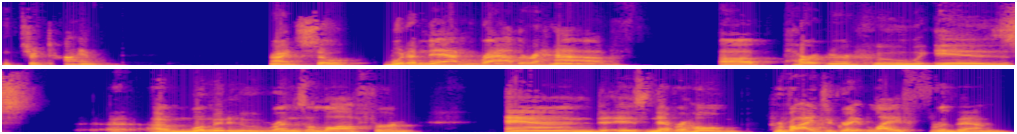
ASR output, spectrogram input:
it's your time. Right. So would a man rather have a partner who is a, a woman who runs a law firm and is never home, provides a great life for them?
